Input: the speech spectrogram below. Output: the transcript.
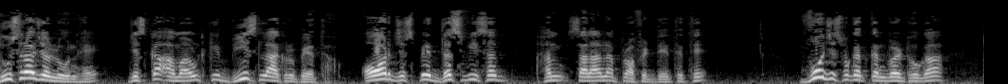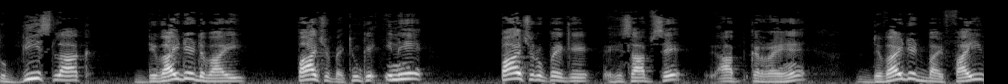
دوسرا جو لون ہے جس کا اماؤنٹ کے بیس لاکھ روپے تھا اور جس پہ دس فیصد ہم سالانہ پروفٹ دیتے تھے وہ جس وقت کنورٹ ہوگا تو بیس لاکھ ڈیوائڈیڈ بائی پانچ روپے کیونکہ انہیں پانچ روپے کے حساب سے آپ کر رہے ہیں divided by five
